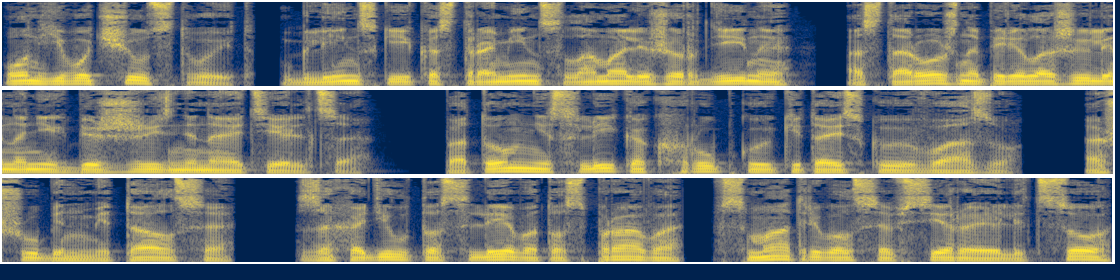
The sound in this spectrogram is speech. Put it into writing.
он его чувствует. Глинский и Костромин сломали жердины, осторожно переложили на них безжизненное тельце. Потом несли, как хрупкую китайскую вазу. А Шубин метался, заходил то слева, то справа, всматривался в серое лицо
